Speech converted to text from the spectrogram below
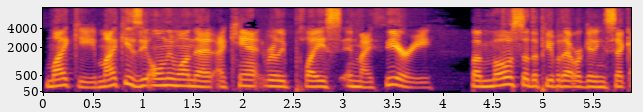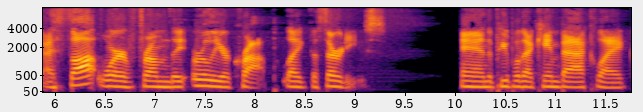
Mikey. Mikey's the only one that I can't really place in my theory, but most of the people that were getting sick I thought were from the earlier crop, like the 30s. And the people that came back, like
